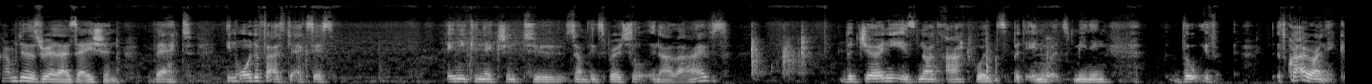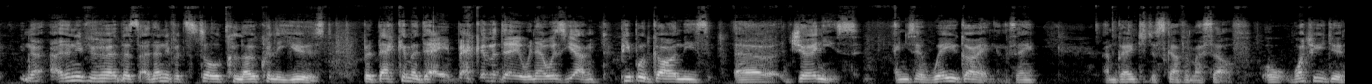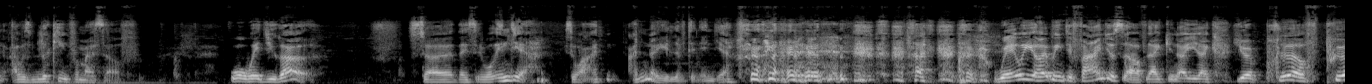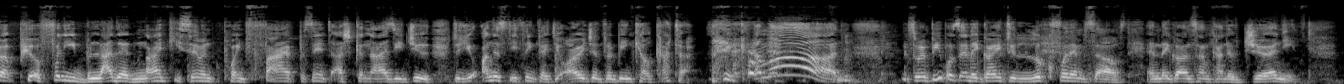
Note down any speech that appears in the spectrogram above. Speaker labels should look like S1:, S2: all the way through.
S1: come to this realization that in order for us to access any connection to something spiritual in our lives, the journey is not outwards but inwards, meaning the, if, it's quite ironic. You know, I don't know if you've heard this. I don't know if it's still colloquially used, but back in the day, back in the day when I was young, people would go on these uh, journeys, and you say, "Where are you going?" And they say, "I'm going to discover myself." Or, "What are you doing?" I was looking for myself. Well, where do you go? So they said, well, India. So well, I, I didn't know you lived in India. like, Where were you hoping to find yourself? Like, you know, you're like, you're pure, pure, pure, fully blooded 97.5% Ashkenazi Jew. Do you honestly think that your origins would be in Calcutta? Come on. So when people say they're going to look for themselves and they go on some kind of journey,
